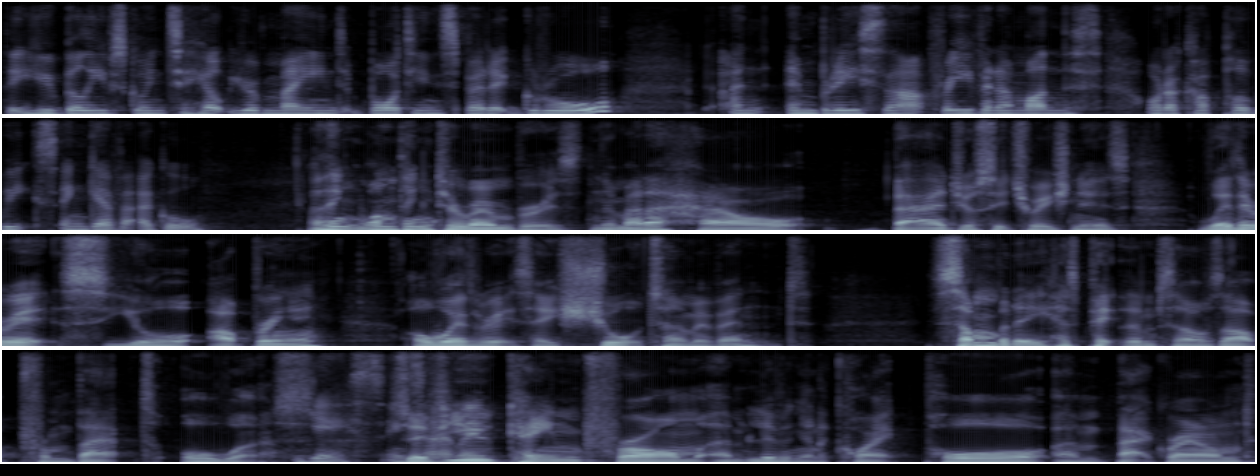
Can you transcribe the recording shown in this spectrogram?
that you believe is going to help your mind, body, and spirit grow, and embrace that for even a month or a couple of weeks and give it a go. I think one thing to remember is no matter how bad your situation is, whether it's your upbringing or whether it's a short term event, somebody has picked themselves up from that or worse. Yes, exactly. So if you came from um, living in a quite poor um, background,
